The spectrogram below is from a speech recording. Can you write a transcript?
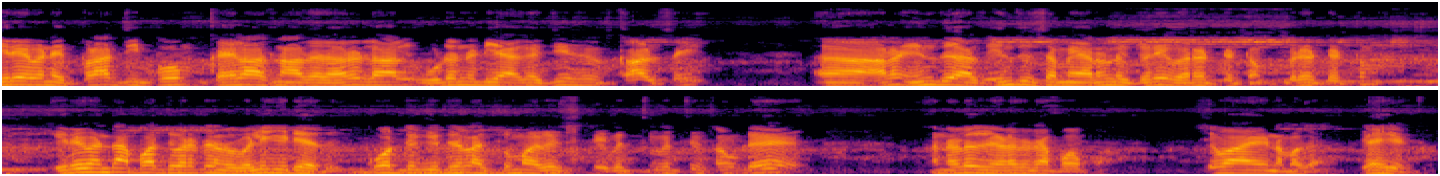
இறைவனை பிரார்த்திப்போம். கைலாசநாதர் அருளால் உடனடியாக ஜீசஸ் கால்ஸை அற இந்து இந்து சமய அறநிலைத்துறை விரட்டட்டும் விரட்டட்டும். இறைவன் தான் பார்த்து விரட்டணும் வழி கிடையாது. கோர்ட்டுக்கு இதெல்லாம் சும்மா வச்சுட்டு வெத்து வெத்து சவுண்டு நல்லது நடந்துட்டா பார்ப்போம். சிவாய நமக. ஜெயஹிந்த்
